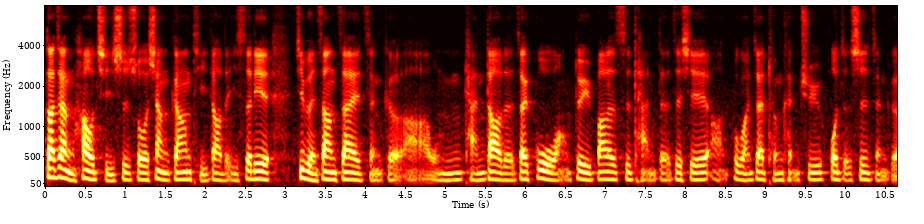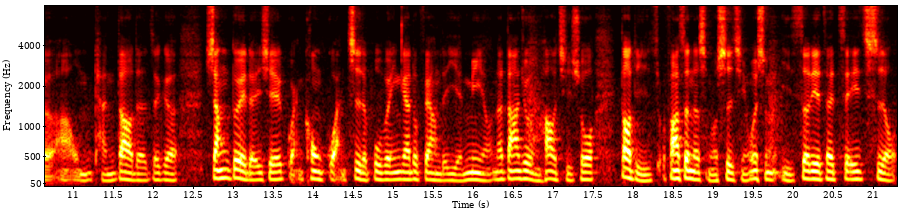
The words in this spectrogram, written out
大家很好奇是说，像刚刚提到的，以色列基本上在整个啊，我们谈到的，在过往对于巴勒斯坦的这些啊，不管在屯垦区或者是整个啊，我们谈到的这个相对的一些管控管制的部分，应该都非常的严密哦。那大家就很好奇说，到底发生了什么事情？为什么以色列在这一次哦，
